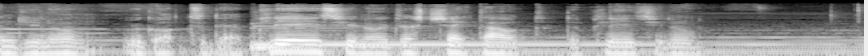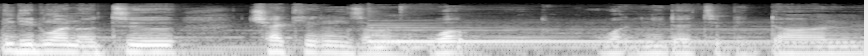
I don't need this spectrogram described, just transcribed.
And, you know, we got to their place, you know, just checked out the place, you know, did one or two checkings on what what needed to be done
